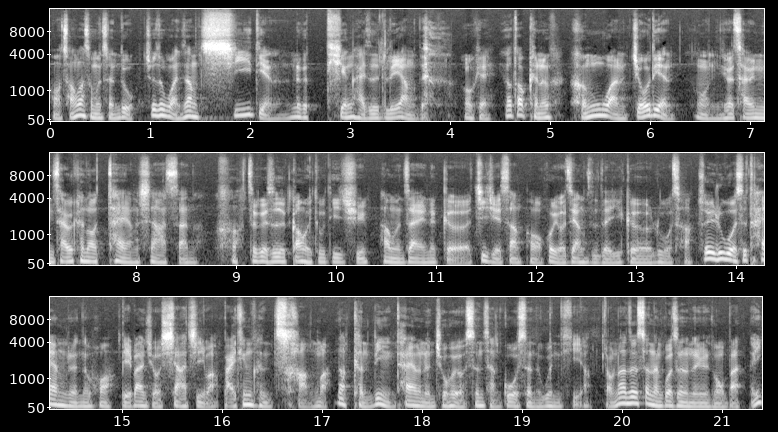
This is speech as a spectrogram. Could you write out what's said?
哦，长到什么程度？就是晚上七点那个天还是亮的。OK，要到可能很晚九点。哦，你会才你才会看到太阳下山了！这个是高纬度地区，他们在那个季节上哦会有这样子的一个落差。所以如果是太阳人的话，北半球夏季嘛，白天很长嘛，那肯定太阳人就会有生产过剩的问题啊。哦，那这个生产过剩的能源怎么办？哎，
